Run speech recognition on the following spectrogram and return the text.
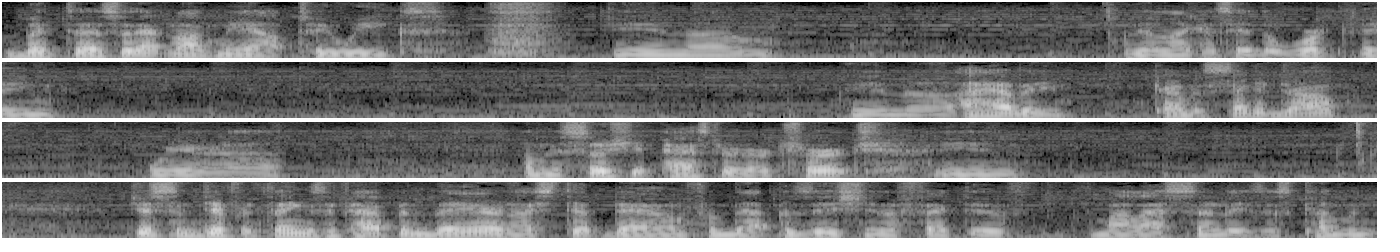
but uh, so that knocked me out two weeks, and, um, and then like I said, the work thing, and uh, I have a kind of a second job where uh, I'm an associate pastor at our church, and just some different things have happened there, and I stepped down from that position effective my last Sunday is this coming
